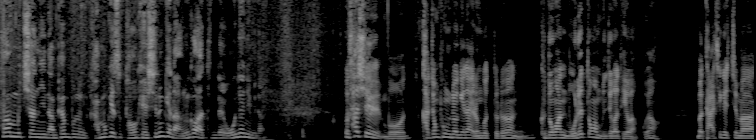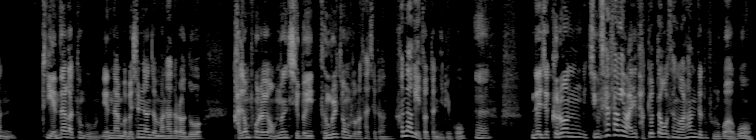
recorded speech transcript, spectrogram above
후한무치한 이 남편분은 감옥에서 더 계시는 게 나은 것 같은데, 5년입니다. 사실 뭐 가정폭력이나 이런 것들은 그동안 오랫동안 문제가 되어 왔고요. 뭐 다 아시겠지만 옛날 같은 부분, 옛날 뭐 몇십 년 전만 하더라도 가정폭력이 없는 집이 드물 정도로 사실은 흔하게 있었던 일이고. 네. 근데 이제 그런 지금 세상이 많이 바뀌었다고 생각을 하는데도 불구하고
